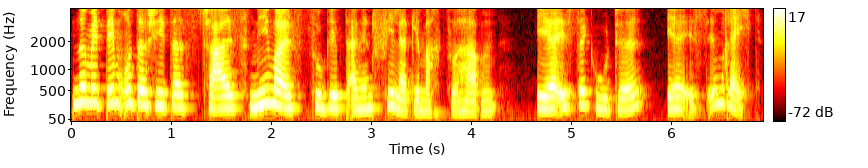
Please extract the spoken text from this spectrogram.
Nur mit dem Unterschied, dass Charles niemals zugibt, einen Fehler gemacht zu haben. Er ist der Gute, er ist im Recht.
